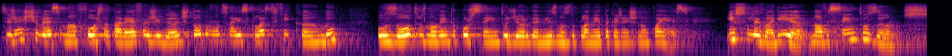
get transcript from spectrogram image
Se a gente tivesse uma força-tarefa gigante, todo mundo saísse classificando os outros 90% de organismos do planeta que a gente não conhece. Isso levaria 900 anos.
